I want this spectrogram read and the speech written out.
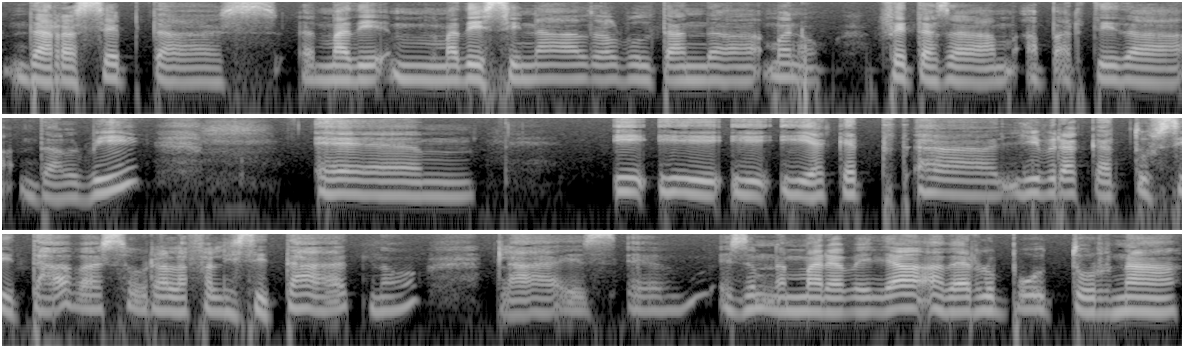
de receptes medi medicinals al voltant de... Bueno, fetes a, a partir de, del vi. Eh, i, i, i, i aquest eh, llibre que tu citaves sobre la felicitat, no? Clar, és, eh, és una meravella haver-lo pogut tornar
